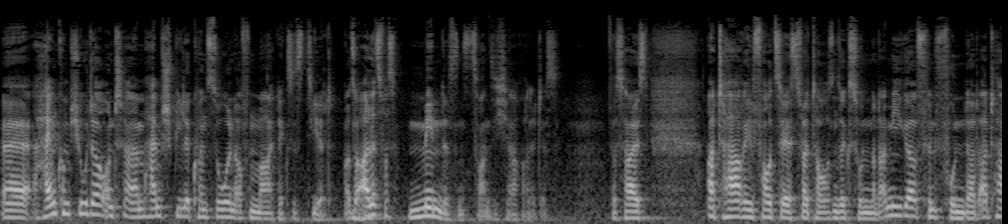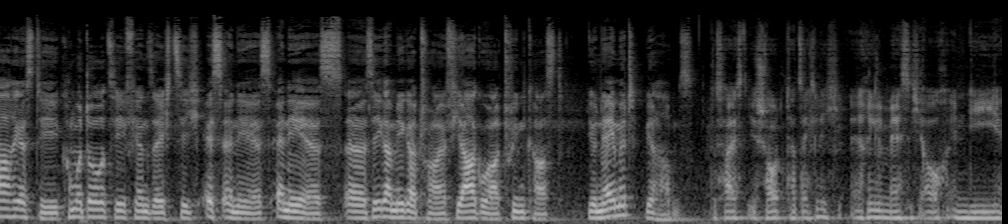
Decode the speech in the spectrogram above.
äh, Heimcomputer und ähm, Heimspiele-Konsolen auf dem Markt existiert. Also alles, was mindestens 20 Jahre alt ist. Das heißt, Atari VCS 2600, Amiga 500, Atari ST, Commodore C64, SNES, NES, äh, Sega Mega Drive, Jaguar, Dreamcast. You name it, wir haben's. Das heißt, ihr schaut tatsächlich äh, regelmäßig auch in die,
